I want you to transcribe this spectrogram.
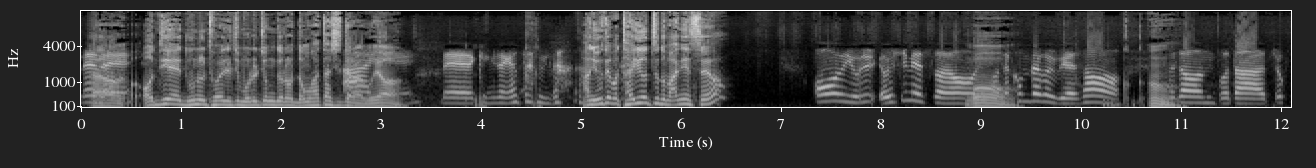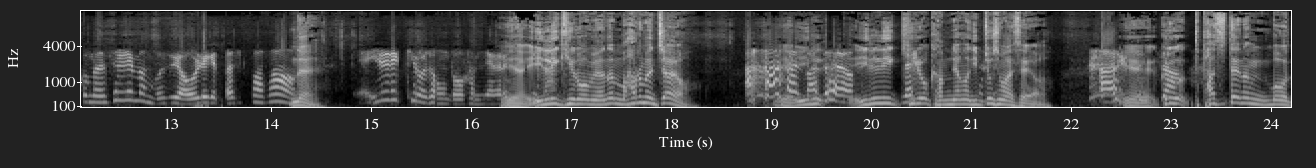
네. 어, 어디에 눈을 둬야 될지 모를 정도로 너무 핫하시더라고요. 아, 예. 네, 굉장히 핫합니다. 아니 요새 뭐 다이어트도 많이 했어요? 어, 열, 열심히 했어요. 오. 이번에 컴백을 위해서. 어. 그전보다 조금은 슬림한 모습이 어울리겠다 싶어서 네. 1, 2kg 정도 감량을 예, 했습니다. 1, 2kg면은 뭐 하루면 쪄요. 예, 1, 맞아요. 1, 2kg 감량은 입 조심하세요. 아, 예. 그리고 봤을 때는 뭐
